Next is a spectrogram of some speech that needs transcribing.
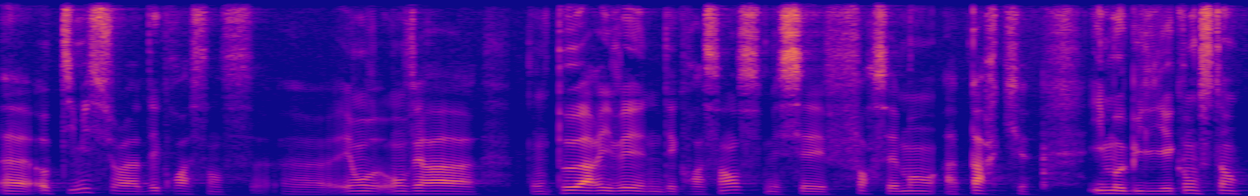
euh, optimiste sur la décroissance. et on, verra qu'on peut arriver à une décroissance, mais c'est forcément à parc immobilier constant,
